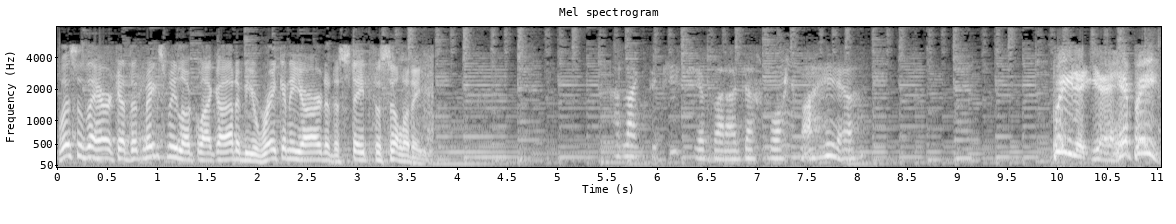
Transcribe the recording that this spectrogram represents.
This is the haircut that makes me look like I ought to be raking a yard at a state facility. I'd like to kiss you, but I just washed my hair. Beat it, you hippie!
